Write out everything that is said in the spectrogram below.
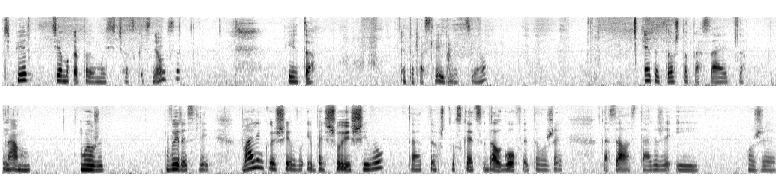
Теперь тема, которой мы сейчас коснемся, это, это последняя тема. Это то, что касается нам, мы уже выросли маленькую шиву и большую шиву, да, то, что касается долгов, это уже касалось также и уже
